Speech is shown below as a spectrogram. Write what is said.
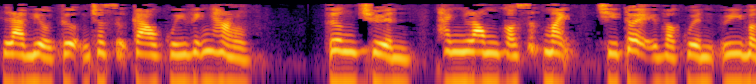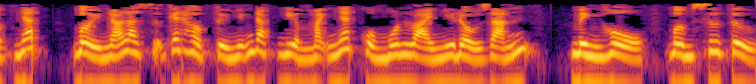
là biểu tượng cho sự cao quý vĩnh hằng. Tương truyền, Thanh Long có sức mạnh, trí tuệ và quyền uy bậc nhất, bởi nó là sự kết hợp từ những đặc điểm mạnh nhất của muôn loài như đầu rắn, mình hổ, bờm sư tử,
